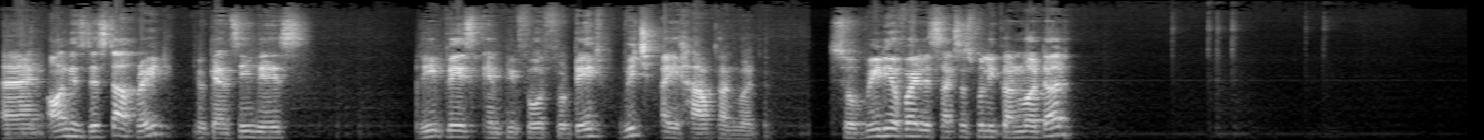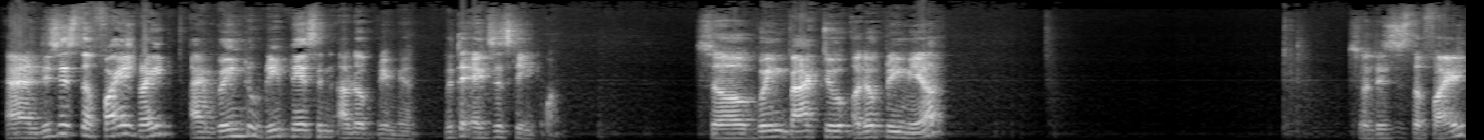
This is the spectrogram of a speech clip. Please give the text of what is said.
and on this desktop right you can see this replace MP4 footage which I have converted. So video file is successfully converted and this is the file right I'm going to replace in Adobe Premiere with the existing one. So going back to Adobe Premiere. So this is the file.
